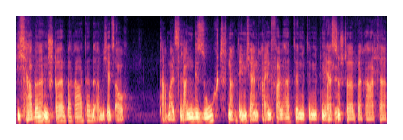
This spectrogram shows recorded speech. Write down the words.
Ich habe einen Steuerberater, da habe ich jetzt auch damals lang gesucht, nachdem ich einen Reinfall hatte mit dem, mit dem ersten Steuerberater.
